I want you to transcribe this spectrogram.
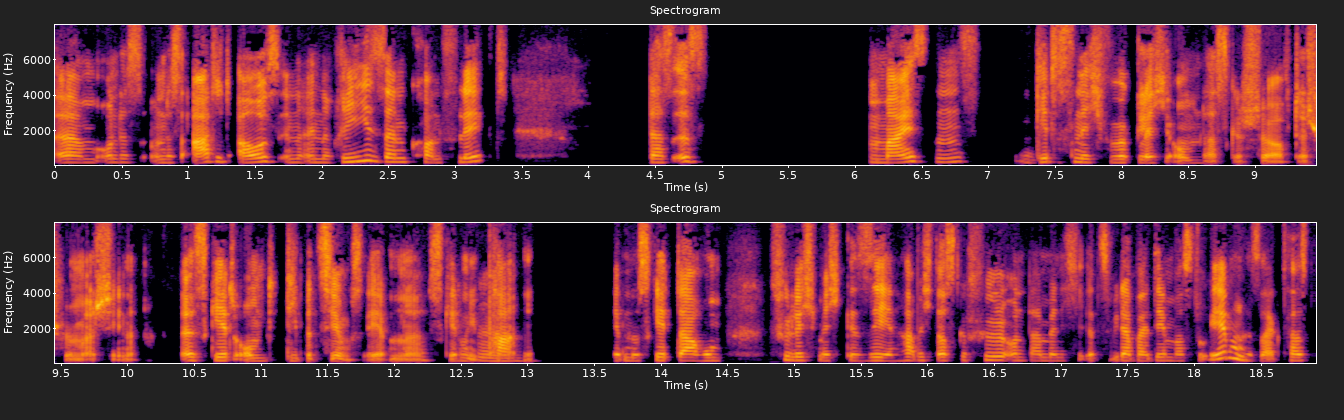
ähm, und, es, und es artet aus in einen riesen Konflikt. Das ist meistens geht es nicht wirklich um das Geschirr auf der Spülmaschine. Es geht um die Beziehungsebene, es geht um die mhm. Partnerebene, es geht darum, fühle ich mich gesehen, habe ich das Gefühl, und dann bin ich jetzt wieder bei dem, was du eben gesagt hast,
